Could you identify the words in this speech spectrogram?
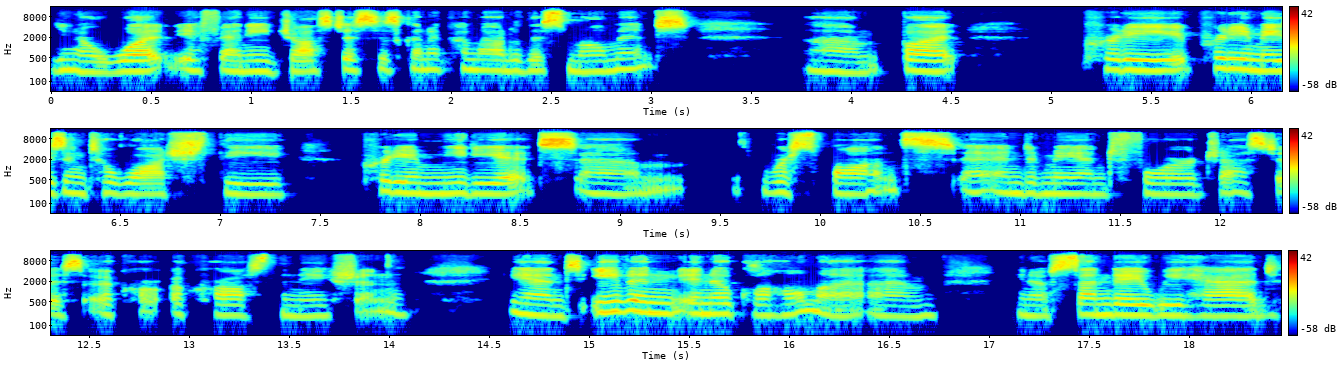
you know, what if any justice is going to come out of this moment. Um, but pretty pretty amazing to watch the pretty immediate um, response and demand for justice ac- across the nation, and even in Oklahoma. Um, you know, Sunday we had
